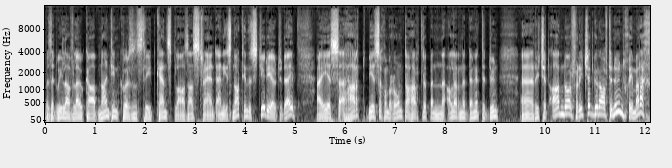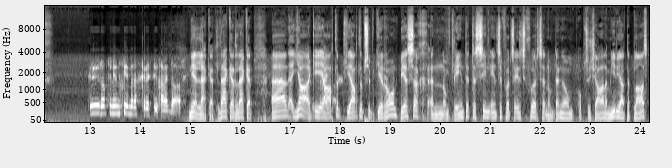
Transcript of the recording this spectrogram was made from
Visit We Love Low Carb, 19 Curzon Street, Kents Plaza, Strand. And he's not in the studio today. Hy is hard besig om rond te hardloop en allerlei dinge te doen. Uh, Richard Adendorff. Richard, good afternoon. Goeiemôre. Good afternoon, goeiemôre Christo, gaan dit daar? Nee, lekker, lekker, lekker. Uh ja, ek jy hardloop, jy hardloop so 'n bietjie rond besig in om kliënte te sien ensovoorts ensovoorts en om dinge om op sosiale media te plaas.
